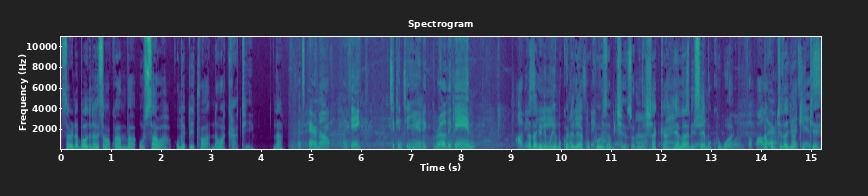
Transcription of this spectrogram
Sarina Bolden alisema kwamba usawa umepitwa na wakati na That's. Nadhani ni muhimu kuendelea kukuza mchezo. Bila shaka, hela ni sehemu kubwa, na kwa mchezaji wa kike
